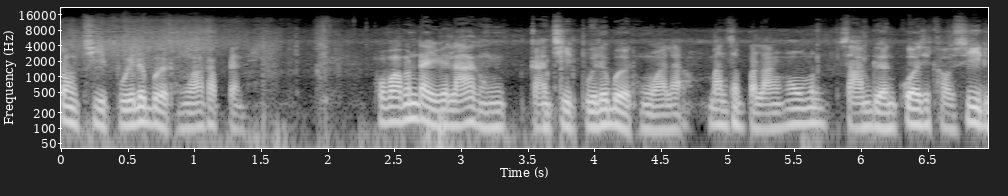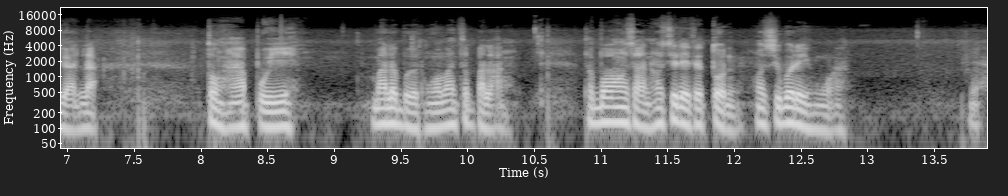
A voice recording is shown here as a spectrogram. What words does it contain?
ต้องฉีดปุ๋ยระเบิดหัวครับเป็นเพราะว่ามันได้เวลาของการฉีดปุ๋ยระเบิดหัวแล้วมันสำปะหลังเขามันสามเดือนกลัวจะเขาสี่เดือนละต้องหาปุ๋ยมาระเบิดหัวมันสำปะหลัง ถ้าบองสารเขาสิได้แต่ต้นเขาซื้อบ่ได้หัวเนี่ย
